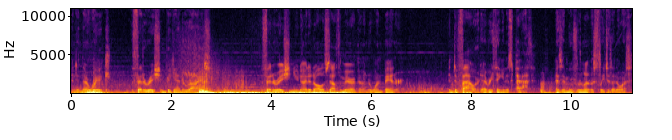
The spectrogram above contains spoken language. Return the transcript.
And in their wake, the Federation began to rise. The Federation united all of South America under one banner and devoured everything in its path as it moved relentlessly to the north.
